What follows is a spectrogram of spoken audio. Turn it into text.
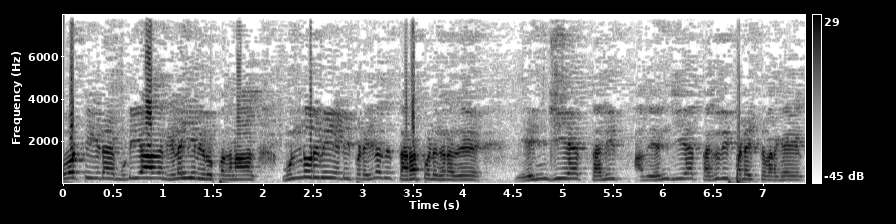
போட்டியிட முடியாத நிலையில் இருப்பதனால் முன்னுரிமை அடிப்படையில் அது தரப்படுகிறது. எஞ்சிய தலித் அது எஞ்சிய தகுதி படைத்தவர்கள்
